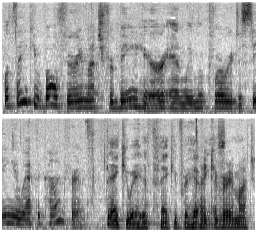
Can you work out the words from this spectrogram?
well, thank you both very much for being here, and we look forward to seeing you at the conference. Thank you, Ada. Thank you for having Thank you very much.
